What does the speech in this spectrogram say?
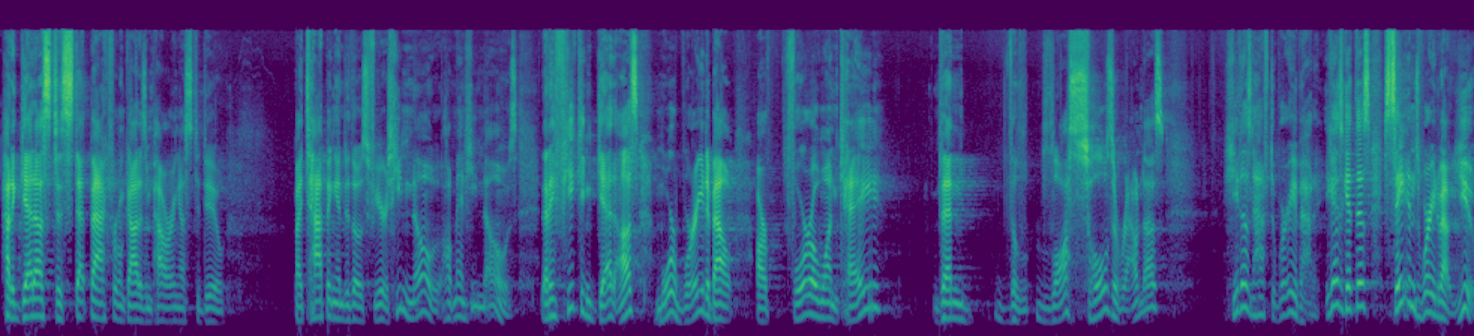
how to get us to step back from what God is empowering us to do by tapping into those fears. He knows, oh man, He knows that if He can get us more worried about our 401k than the lost souls around us, he doesn't have to worry about it. You guys get this? Satan's worried about you.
